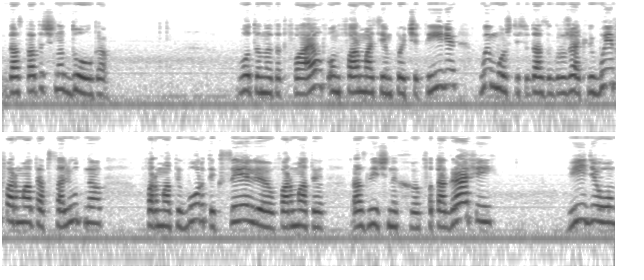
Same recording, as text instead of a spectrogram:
достаточно долго. Вот он этот файл, он в формате MP4. Вы можете сюда загружать любые форматы, абсолютно форматы Word, Excel, форматы различных фотографий, видео.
